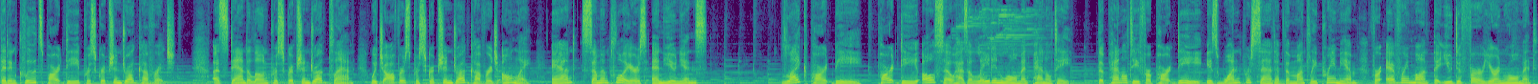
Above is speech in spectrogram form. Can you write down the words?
that includes Part D prescription drug coverage, a standalone prescription drug plan, which offers prescription drug coverage only, and some employers and unions. Like Part B, Part D also has a late enrollment penalty. The penalty for Part D is 1% of the monthly premium for every month that you defer your enrollment.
